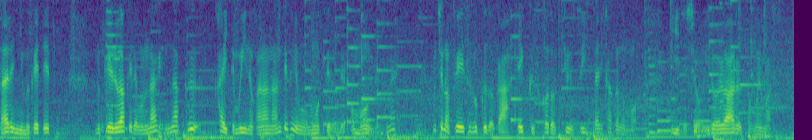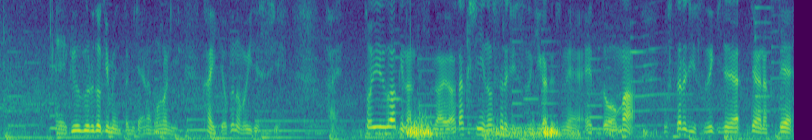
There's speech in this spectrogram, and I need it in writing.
誰に向けて向けるわけでもなく書いてもいいのかななんていうふうにも思ってるんで思うんですね。もちろん Facebook とか X こと旧 Twitter に書くのもいいでしょう。いろいろあると思います。えー、Google ドキュメントみたいなものに書いておくのもいいですし、はい、というわけなんですが、私、ノスタルジー鈴木がですね、えっと、まあ、ノスタルジー鈴木ではなくて、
